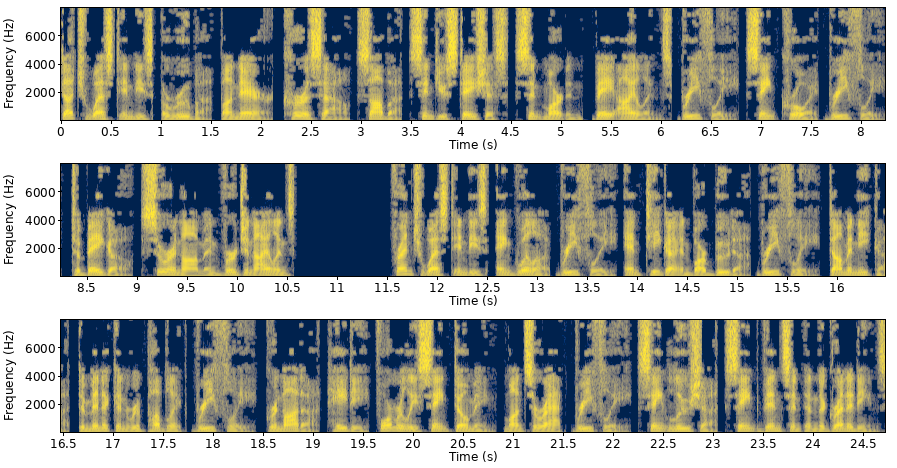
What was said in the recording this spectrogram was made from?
Dutch West Indies, Aruba, Bonaire, Curaçao, Saba, Saint Eustatius, Saint Martin, Bay Islands briefly, Saint Croix briefly, Tobago, Suriname and Virgin Islands French West Indies, Anguilla briefly, Antigua and Barbuda briefly, Dominica, Dominican Republic briefly, Grenada, Haiti formerly Saint-Domingue, Montserrat briefly, Saint Lucia, Saint Vincent and the Grenadines,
